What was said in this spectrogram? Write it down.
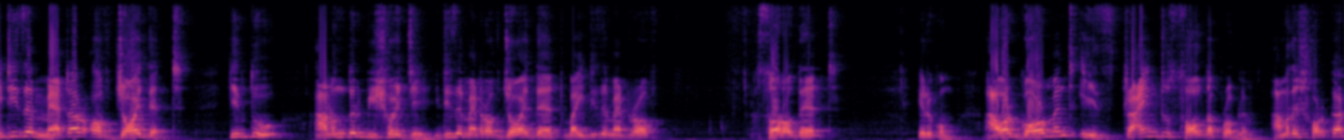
it is a matter of joy that কিন্তু আনন্দের বিষয় যে it is a matter of joy that বা it is a matter of sorrow that এরকম। Our government is trying to solve the problem আমাদের সরকার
